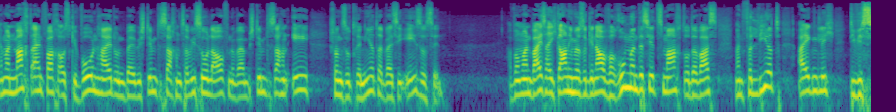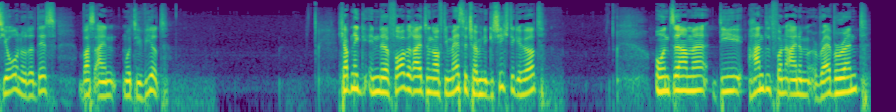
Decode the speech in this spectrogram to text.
Ja, man macht einfach aus Gewohnheit und weil bestimmte Sachen sowieso laufen und weil man bestimmte Sachen eh schon so trainiert hat, weil sie eh so sind. Aber man weiß eigentlich gar nicht mehr so genau, warum man das jetzt macht oder was. Man verliert eigentlich die Vision oder das, was einen motiviert. Ich habe in der Vorbereitung auf die Message eine Geschichte gehört und ähm, die handelt von einem Reverend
